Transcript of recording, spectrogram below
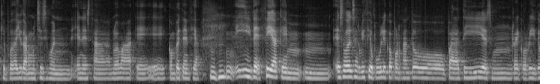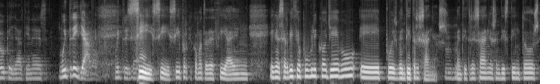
que, puede ayudar muchísimo en, en esta nueva eh, competencia. Uh -huh. Y decía que mm, eso del servicio público, por tanto, para ti es un recorrido que ya tienes muy trillado, muy trillado. Sí, sí, sí, porque como te decía, en, en el servicio público llevo eh, pues 23 años, uh -huh. 23 años en distintos...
